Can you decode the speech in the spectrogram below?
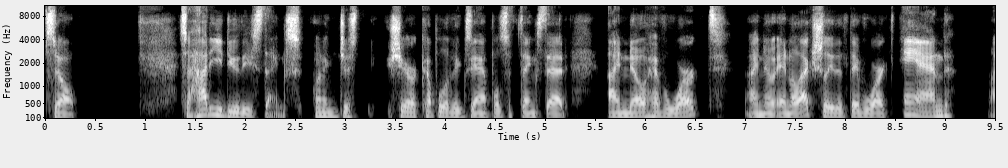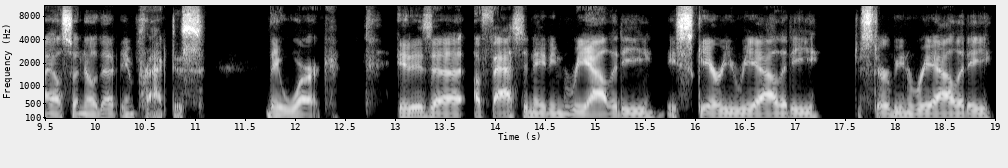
So, so how do you do these things? I want to just share a couple of examples of things that I know have worked. I know intellectually that they've worked, and I also know that in practice they work. It is a, a fascinating reality, a scary reality, disturbing reality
